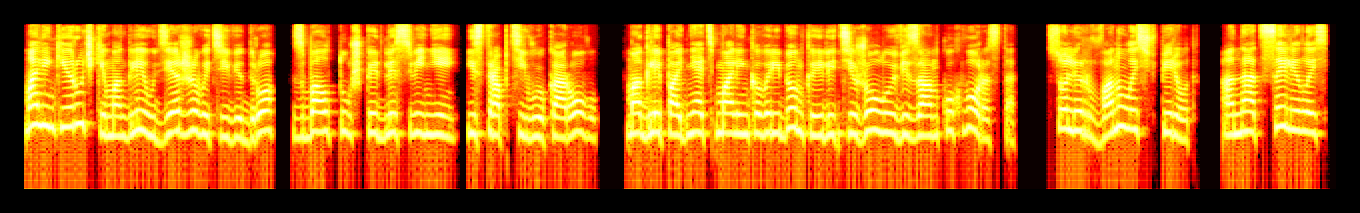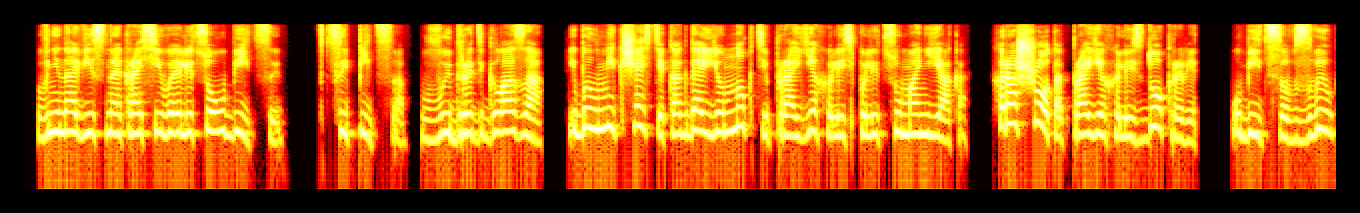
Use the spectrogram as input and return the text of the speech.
Маленькие ручки могли удерживать и ведро с болтушкой для свиней, и строптивую корову, могли поднять маленького ребенка или тяжелую вязанку хвороста. Соли рванулась вперед. Она целилась в ненавистное красивое лицо убийцы. Вцепиться, выдрать глаза. И был миг счастья, когда ее ногти проехались по лицу маньяка. Хорошо так проехались до крови. Убийца взвыл,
